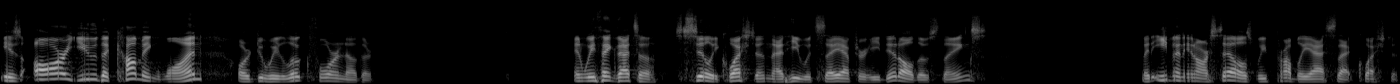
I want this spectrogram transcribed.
is, are you the coming one, or do we look for another? And we think that's a silly question that he would say after he did all those things. But even in ourselves, we've probably asked that question.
